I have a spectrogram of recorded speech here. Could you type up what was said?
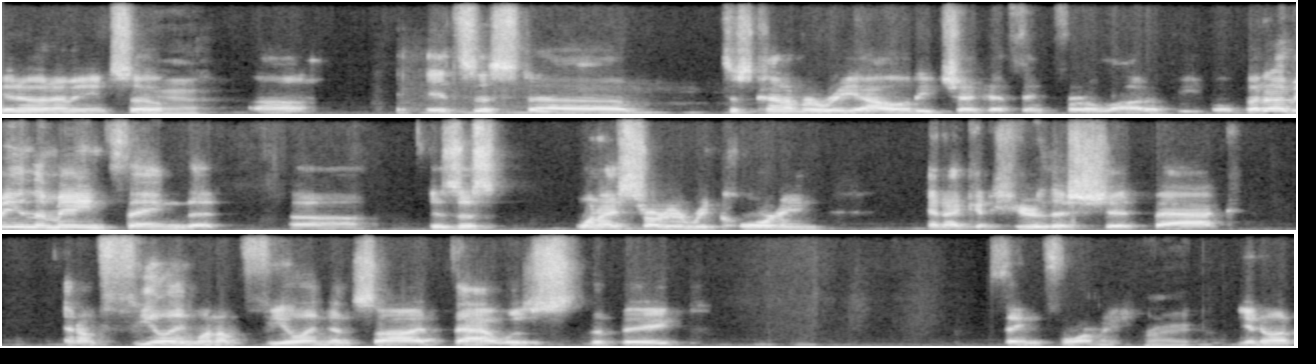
You know what I mean? So yeah uh, it's just uh, just kind of a reality check, I think, for a lot of people. But I mean, the main thing that uh, is just when I started recording and I could hear this shit back, and I'm feeling what I'm feeling inside. That was the big thing for me. right You know,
